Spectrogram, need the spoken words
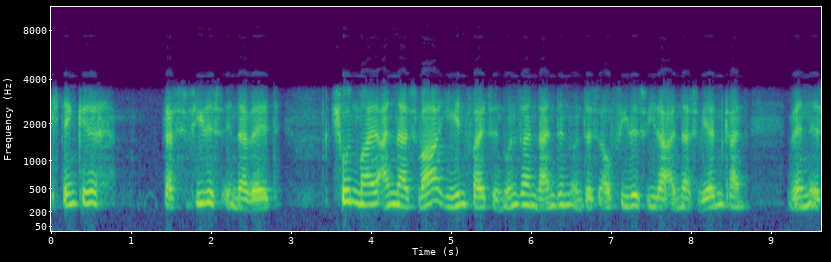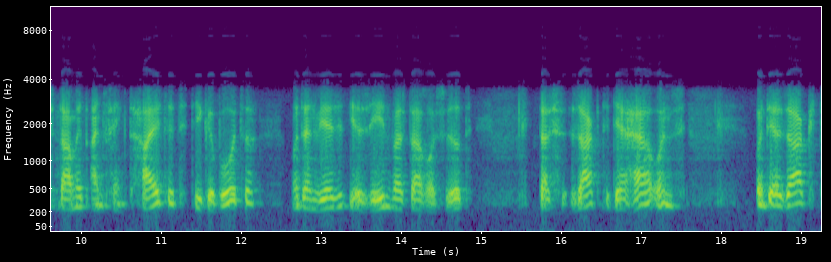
ich denke, dass vieles in der Welt schon mal anders war, jedenfalls in unseren Landen, und dass auch vieles wieder anders werden kann, wenn es damit anfängt. Haltet die Gebote und dann werdet ihr sehen, was daraus wird. Das sagt der Herr uns. Und er sagt,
